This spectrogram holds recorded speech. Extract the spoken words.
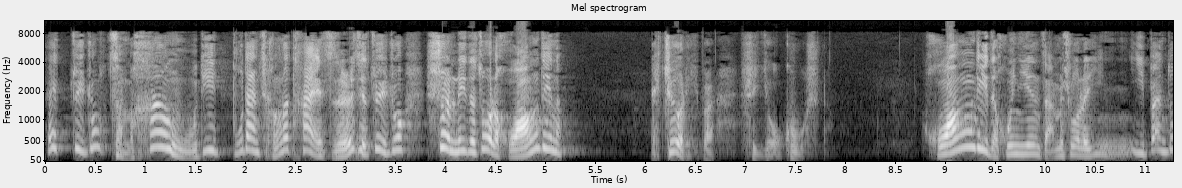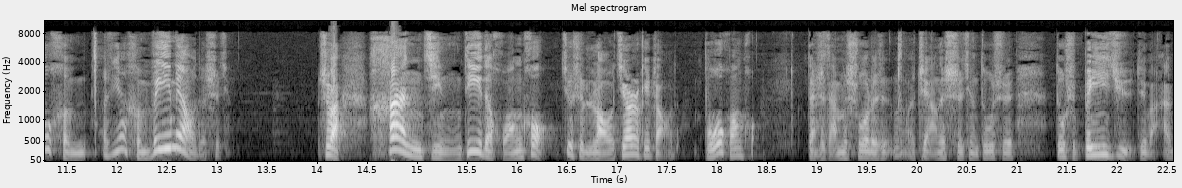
哎，最终怎么汉武帝不但成了太子，而且最终顺利的做了皇帝呢？哎，这里边是有故事的。皇帝的婚姻，咱们说了一一般都很一件很微妙的事情，是吧？汉景帝的皇后就是老家儿给找的薄皇后，但是咱们说了这样的事情都是都是悲剧，对吧？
